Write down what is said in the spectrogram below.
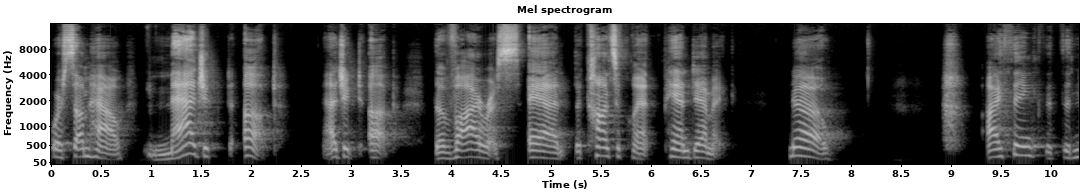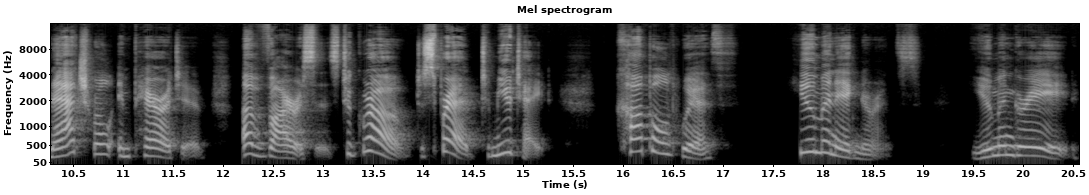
or somehow magicked up, magicked up the virus and the consequent pandemic. No. I think that the natural imperative of viruses to grow, to spread, to mutate, coupled with human ignorance, human greed,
